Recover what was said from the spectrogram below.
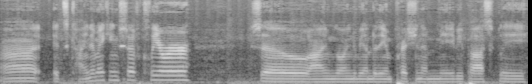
Uh, it's kind of making stuff clearer. So I'm going to be under the impression that maybe possibly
